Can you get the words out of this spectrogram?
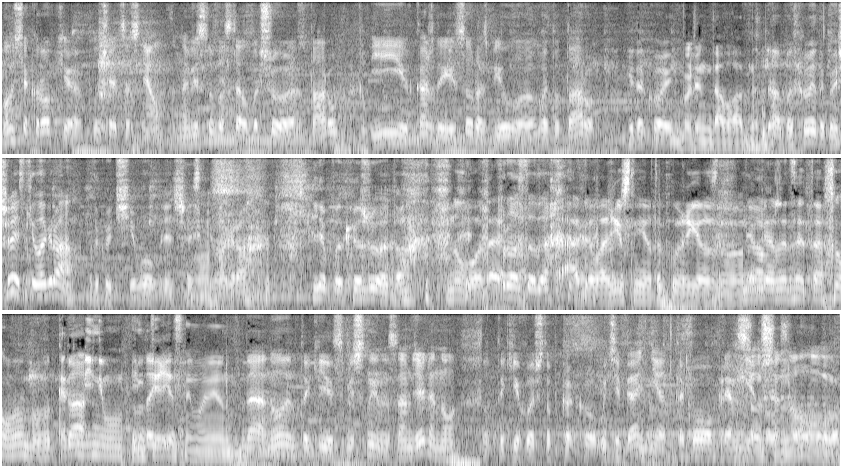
Он все коробки, получается, снял, на весу поставил большую тару, и каждое яйцо разбил э, в эту тару, и такой, Блин, да ладно. да, подходит такой, 6 килограмм. Я такой, чего, блин, 6 килограмм? Я подхожу, а там Ну вот, а- просто, да. А говоришь нету курьезного. Мне кажется, это ну, как минимум Ну, интересный момент. Да, ну такие смешные на самом деле, но вот таких вот, чтобы как у тебя нет, такого прям нет. Слушай, ну,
